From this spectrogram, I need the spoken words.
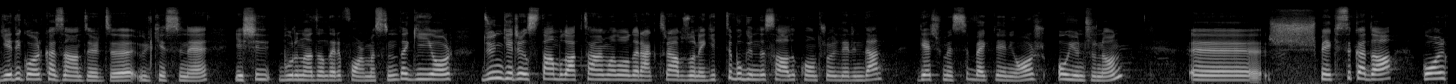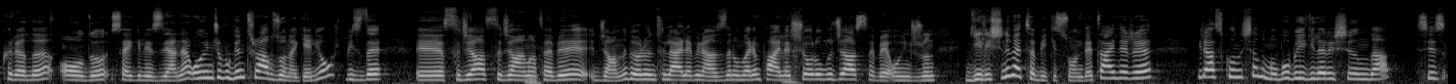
7 gol kazandırdı ülkesine. Yeşil Burun Adaları formasını da giyiyor. Dün gece İstanbul aktarmalı olarak Trabzon'a gitti. Bugün de sağlık kontrollerinden geçmesi bekleniyor oyuncunun. Ş- Meksika'da gol kralı oldu sevgili izleyenler. Oyuncu bugün Trabzon'a geliyor. Biz de e, sıcağı sıcağına tabii canlı görüntülerle birazdan umarım paylaşıyor olacağız tabii oyuncunun gelişini ve tabii ki son detayları. Biraz konuşalım mı bu bilgiler ışığında? Siz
